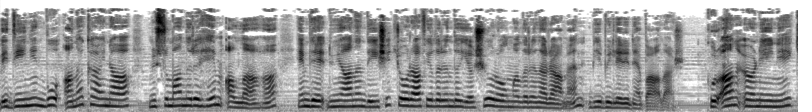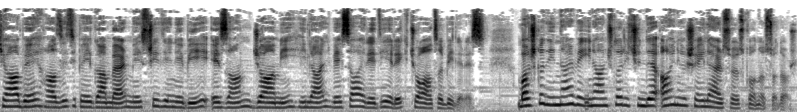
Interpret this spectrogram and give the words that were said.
ve dinin bu ana kaynağı Müslümanları hem Allah'a hem de dünyanın değişik coğrafyalarında yaşıyor olmalarına rağmen birbirlerine bağlar. Kur'an örneğini Kabe, Hazreti Peygamber, Mescid-i Nebi, ezan, cami, hilal vesaire diyerek çoğaltabiliriz. Başka dinler ve inançlar içinde aynı şeyler söz konusudur.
